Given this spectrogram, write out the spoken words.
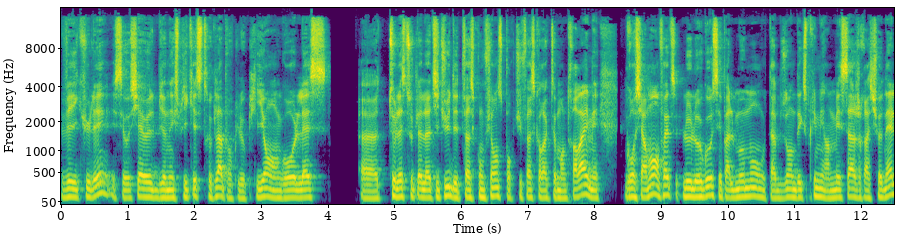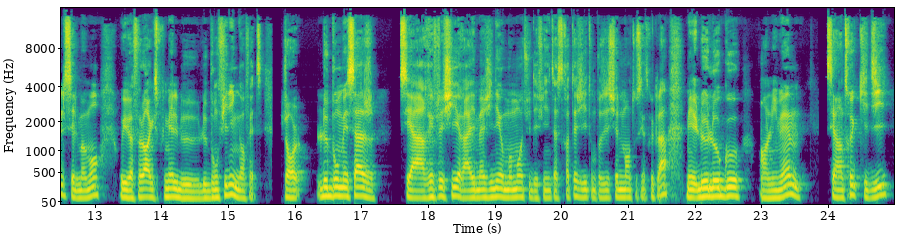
véhiculer et c'est aussi à eux de bien expliquer ce truc-là pour que le client en gros laisse, heu, te laisse toute la latitude et te fasse confiance pour que tu fasses correctement le travail. Mais grossièrement en fait, le logo c'est pas le moment où tu as besoin d'exprimer un message rationnel, c'est le moment où il va falloir exprimer le le bon feeling en fait. Genre le bon message c'est à réfléchir, à imaginer au moment où tu définis ta stratégie, ton positionnement, tous ces trucs-là. Mais le logo en lui-même, c'est un truc qui dit,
